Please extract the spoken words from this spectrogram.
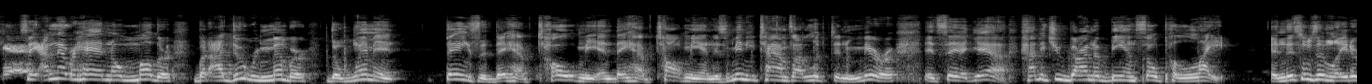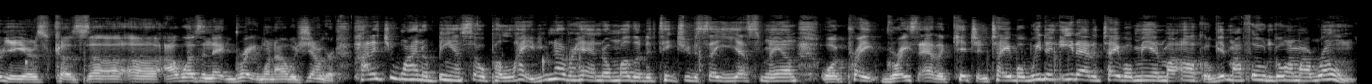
Yes. See, I never had no mother, but I do remember the women things that they have told me and they have taught me. And as many times I looked in the mirror and said, Yeah, how did you wind up being so polite? And this was in later years because uh, uh, I wasn't that great when I was younger. How did you wind up being so polite? You never had no mother to teach you to say yes, ma'am, or pray grace at a kitchen table. We didn't eat at a table, me and my uncle. Get my food and go in my room.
